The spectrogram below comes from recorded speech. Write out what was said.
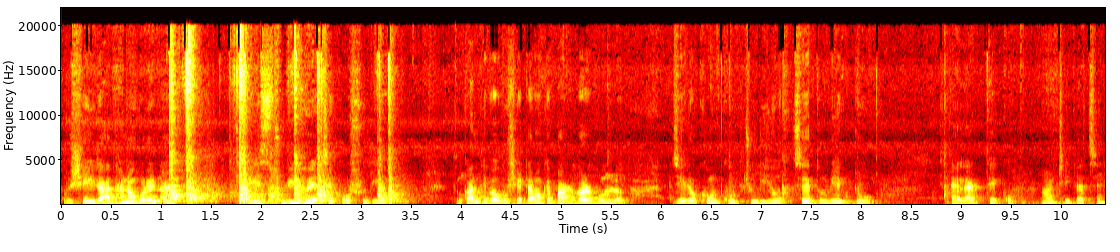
তো সেই রাধানগরে না বেশ চুরি হয়েছে পরশু দিয়ে তো কান্তিবাবু সেটা আমাকে বারবার বলল যে এরকম খুব চুরি হচ্ছে, তুমি একটু অ্যালার্ট থেকো। হ্যাঁ ঠিক আছে।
